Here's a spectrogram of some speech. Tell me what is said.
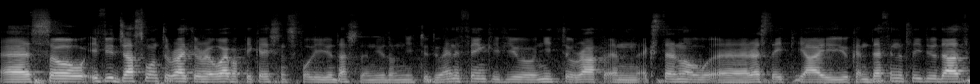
Uh, so if you just want to write your web applications fully UDash, then you don't need to do anything. If you need to wrap an external REST API, you can definitely do that.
